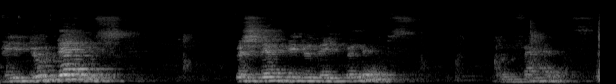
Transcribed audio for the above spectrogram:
Wie du denkst, bestimmt, wie du dich benimmst und verhältst.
